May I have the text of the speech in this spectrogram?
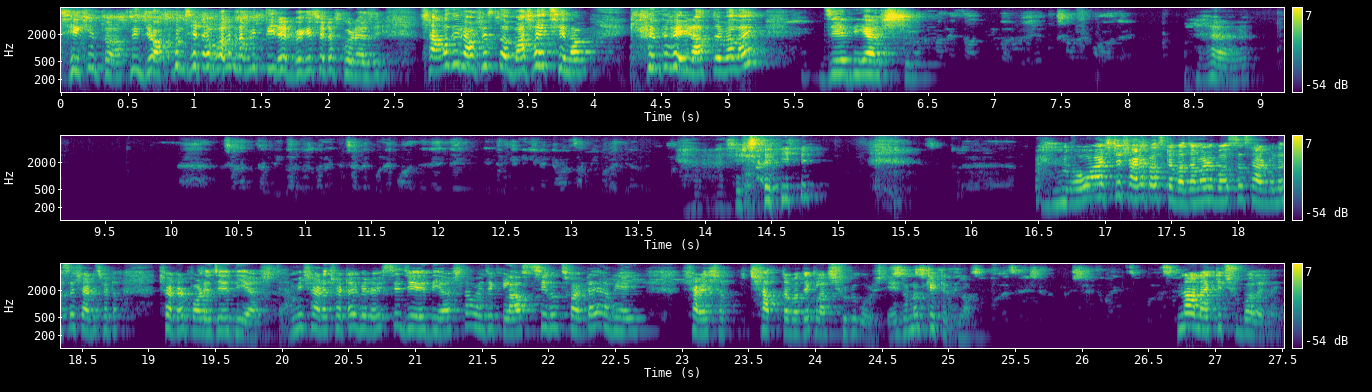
ঠিকই তো আপনি যখন যেটা বলেন আমি তীরের বেগে সেটা করে আসি। সারাদিন অসুস্থ বাসায় ছিলাম কিন্তু এই রাত্রেবেলায় যে দিয়ে আসছি। হ্যাঁ। হ্যাঁ, সেটাই। ও আসছে সাড়ে পাঁচটা বাজে, আমার বসে স্যার বলেছে সাড়ে ছটা, ছটার পরে যেয়ে দিয়ে আসতে আমি সাড়ে ছটায় বেরোইছি যেয়ে দিয়ে আসলাম, ওই যে ক্লাস ছিল ছয়টায়, আমি এই সাড়ে সাত, সাতটা বাজে ক্লাস শুরু করছি এই জন্য কেটে দিলাম। না না, কিছু বলে নাই।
